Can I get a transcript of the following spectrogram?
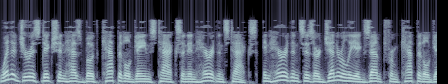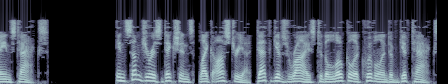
When a jurisdiction has both capital gains tax and inheritance tax, inheritances are generally exempt from capital gains tax. In some jurisdictions, like Austria, death gives rise to the local equivalent of gift tax.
